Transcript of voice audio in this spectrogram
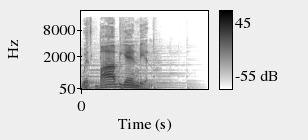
with Bob Yandian.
